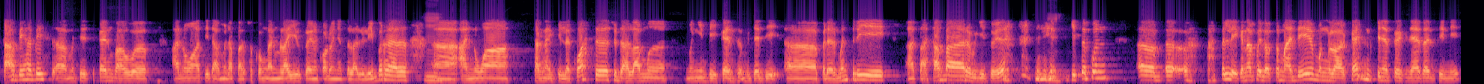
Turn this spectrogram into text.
tak habis-habis uh, menceritakan bahawa Anwar tidak mendapat sokongan Melayu kerana kononnya terlalu liberal. Hmm. Uh, Anwar sangat gila kuasa, sudah lama mengimpikan menjadi uh, Perdana Menteri, uh, tak sabar begitu ya. Jadi hmm. kita pun uh, uh, pelik kenapa Dr. Mahathir mengeluarkan kenyataan-kenyataan sini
